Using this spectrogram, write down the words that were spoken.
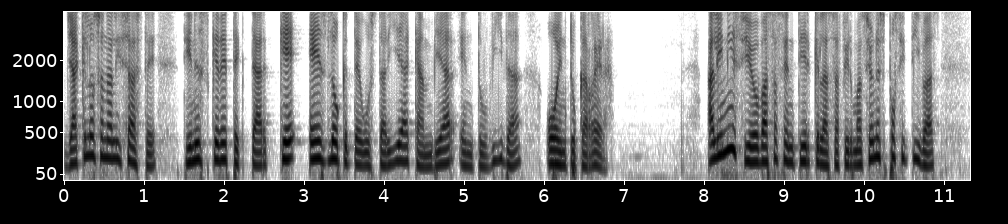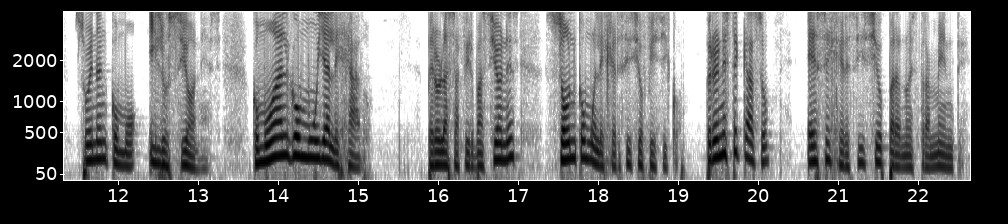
Ya que los analizaste, tienes que detectar qué es lo que te gustaría cambiar en tu vida o en tu carrera. Al inicio vas a sentir que las afirmaciones positivas suenan como ilusiones, como algo muy alejado. Pero las afirmaciones son como el ejercicio físico. Pero en este caso, es ejercicio para nuestra mente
